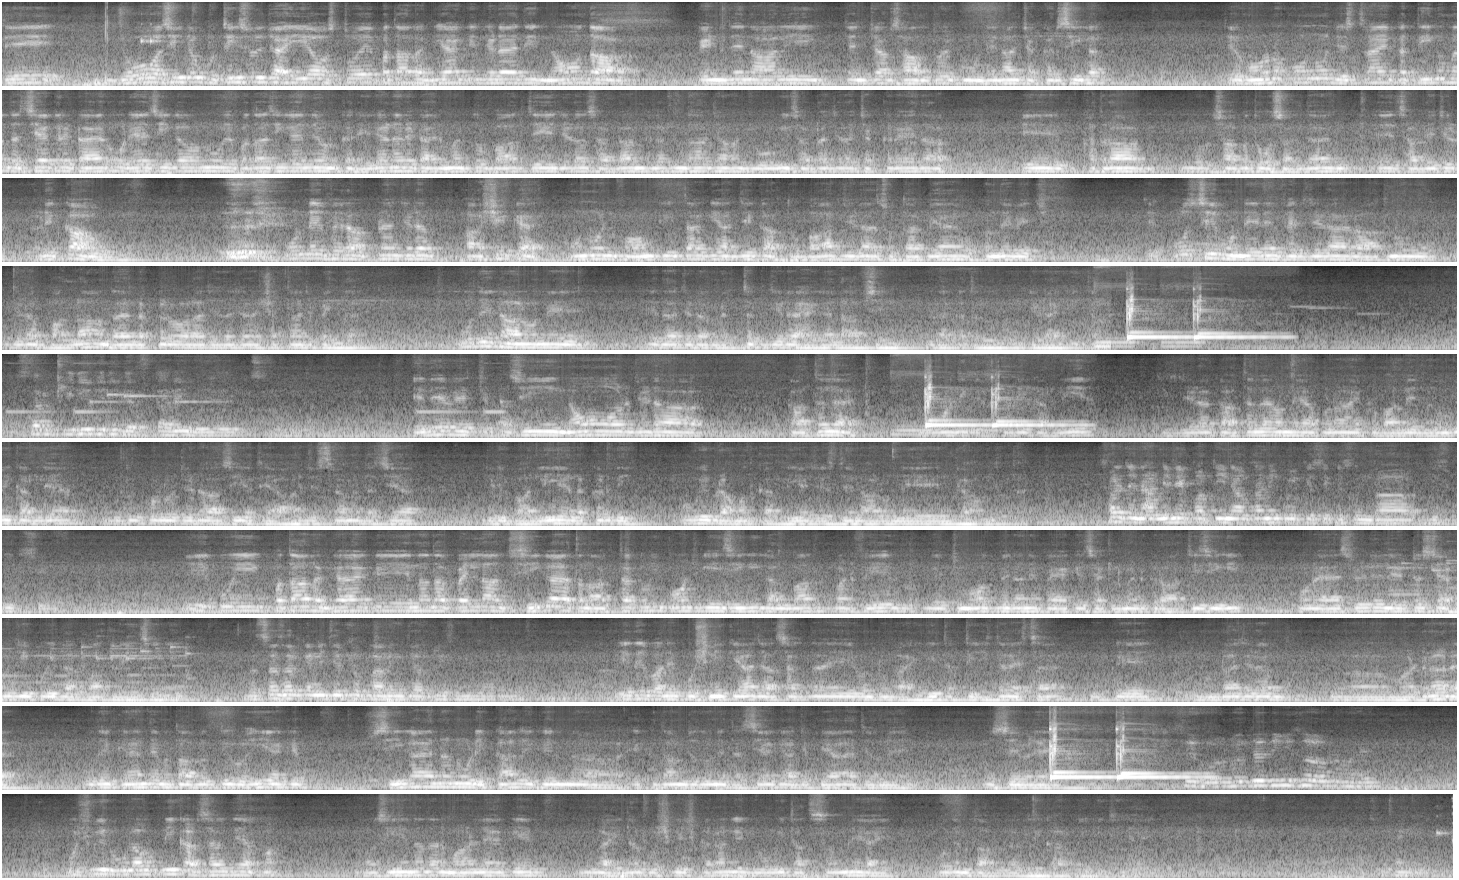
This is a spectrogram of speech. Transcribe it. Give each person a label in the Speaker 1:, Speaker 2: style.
Speaker 1: ਤੇ ਜੋ ਅਸੀਂ ਜੋ ਗੁੱਥੀ ਸੁਲਝਾਈ ਆ, ਉਸ ਤੋਂ ਇਹ ਪਤਾ ਲੱਗਿਆ ਕਿ ਜਿਹੜਾ ਇਹਦੀ ਨੌਂ ਦਾ ਪਿੰਡ ਦੇ ਨਾਲ ਹੀ 3-4 ਸਾਲ ਤੋਂ ਇੱਕ ਮੁੰਡੇ ਨਾਲ ਚੱਕਰ ਸੀਗਾ। ਤੇ ਹੁਣ ਉਹਨੂੰ ਜਿਸ ਤਰ੍ਹਾਂ 31 ਨੂੰ ਮੈਂ ਦੱਸਿਆ ਕਿ ਰਿਟਾਇਰ ਹੋ ਰਿਹਾ ਸੀਗਾ, ਉਹਨੂੰ ਇਹ ਪਤਾ ਸੀਗਾ ਇਹਨੇ ਹੁਣ ਘਰੇ ਰਹਿਣਾ ਰਿਟਾਇਰਮੈਂਟ ਤੋਂ ਬਾਅਦ ਤੇ ਜਿਹੜਾ ਸਾਡਾ ਮਿਲਣ ਦਾ ਜਾਂ ਜੋ ਵੀ ਸਾਡਾ ਜਿਹੜਾ ਚੱਕਰ ਹੈ ਇਹਦਾ, ਇਹ ਖਤਰਾ ਸਾਬਤ ਹੋ ਸਕਦਾ ਹੈ, ਇਹ ਸਾਡੇ 'ਚ ਅੜਿੱਕਾ ਹੋਊਗਾ। ਉਹਨੇ ਫਿਰ ਆਪਣਾ ਜਿਹੜਾ ਆਸ਼ਿਕ ਹੈ, ਉਹਨੂੰ ਇਨਫੋਰਮ ਕੀਤਾ ਕਿ ਅੱਜ ਇਹ ਘਰ ਤੋਂ ਬਾਹਰ ਜਿਹੜਾ ਸੁੱਤਾ ਪਿਆ ਹੈ ਓਪਨ ਦੇ ਵਿੱਚ। ਤੇ ਉਸੇ ਮੁੰਡੇ ਨੇ ਫਿਰ ਜਿਹੜਾ ਰਾਤ ਨੂੰ ਜਿਹੜਾ ਬਾਲਾ ਹੁੰਦਾ ਹੈ ਲੱਕੜ ਵਾਲਾ ਜਿਹਦਾ ਜਿਹੜਾ ਛੱਤਾਂ 'ਚ ਪੈਂਦਾ ਹੈ, ਉਹਦੇ ਨਾਲ ਉਹਨੇ ਇਹਦਾ ਜਿਹੜਾ ਮ੍ਰਿਤਕ ਜਿਹੜਾ ਹੈਗਾ ਲਾਭ ਸਿੰਘ ਇਹਦਾ ਕਤਲ ਜਿਹੜਾ ਕੀਤਾ।
Speaker 2: ਸਰ ਕਿਹਦੀ ਕਿਹਦੀ ਗ੍ਰਿਫਤਾਰੀ ਹੋਈ ਹੈ?
Speaker 1: ਇਹਦੇ ਵਿੱਚ ਅਸੀਂ ਨੌ ਔਰ ਜਿਹੜਾ ਕਾਤਲ ਹੈ ਦੋਵਾਂ ਦੀ ਗ੍ਰਿਫਤਾਰੀ ਕਰ ਲਈ ਹੈ। ਜਿਹੜਾ ਕਾਤਲ ਹੈ ਉਹਨੇ ਆਪਣਾ ਇੱਕ ਵਾਲੇ ਜ਼ਰੂਰ ਵੀ ਕਰ ਲਿਆ। ਉਹਦੇ ਕੋਲੋਂ ਜਿਹੜਾ ਅਸੀਂ ਹਥਿਆਰ ਜਿਸ ਤਰ੍ਹਾਂ ਮੈਂ ਦੱਸਿਆ ਜਿਹੜੀ ਵਾਲੀ ਹੈ ਲੱਕੜ ਦੀ ਉਹ ਵੀ ਬਰਾਮਦ ਕਰ ਲਈ ਹੈ ਜਿਸ ਦੇ ਨਾਲ ਉਹਨੇ ਇਹ ਅੰਜਾਮ ਦਿੱਤਾ।
Speaker 3: ਸਰ ਜਨਾਨੀ ਦੇ ਪਤੀ ਨਾਲ ਤਾਂ ਨਹੀਂ ਕੋਈ ਕਿਸੇ ਕਿਸਮ ਦਾ ਡਿਸਪਿਊਟ ਸੀ?
Speaker 1: ਇਹ ਕੋਈ ਪਤਾ ਲੱਗਾ ਹੈ ਕਿ ਇਹਨਾਂ ਦਾ ਪਹਿਲਾਂ ਸੀਗਾ ਤਲਾਕ ਤੱਕ ਵੀ ਪਹੁੰਚ ਗਈ ਸੀਗੀ ਗੱਲਬਾਤ ਬਟ ਫਿਰ ਵਿੱਚ ਮੌਤ ਮੇਰਾ ਨੇ ਪੈ ਕੇ ਸੈਟਲਮੈਂਟ ਕਰਾਤੀ ਸੀਗੀ। ਹੁਣ ਇਸ ਵੇਲੇ ਲੇਟੈਸਟ ਇਹੋ ਜੀ ਕੋਈ ਗੱਲਬਾਤ ਨਹੀਂ ਸੀਗੀ।
Speaker 4: ਦੱਸਿਆ ਸਰ ਕਿੰਨੀ ਚਿਰ ਤੋਂ ਪਲਾਨਿੰਗ ਚੱਲ ਰਹੀ ਸੀ
Speaker 1: ਇਹਦੇ ਬਾਰੇ ਕੁਝ ਨਹੀਂ ਕਿਹਾ ਜਾ ਸਕਦਾ ਇਹ ਹੁਣ ਡੂੰਘਾਈ ਦੀ ਤਫਤੀਸ਼ ਦਾ ਹਿੱਸਾ ਹੈ ਕਿਉਂਕਿ ਮੁੰਡਾ ਜਿਹੜਾ ਮਰਡਰਰ ਹੈ ਉਹਦੇ ਕਹਿਣ ਦੇ ਮੁਤਾਬਕ ਤੇ ਉਹੀ ਹੈ ਕਿ ਸੀਗਾ ਇਹਨਾਂ ਨੂੰ ਢਿੱਕਾ ਲੇਕਿਨ ਇੱਕਦਮ ਜਦੋਂ ਉਹਨੇ ਦੱਸਿਆ ਕਿ ਅੱਜ ਪਿਆ ਹੈ ਤੇ ਉਹਨੇ ਉਸੇ ਵੇਲੇ
Speaker 5: ਤੇ ਹੋਰ ਬੰਦੇ ਦੀ ਵੀ ਹਿਸਾਬ ਨਾਲ ਹੈ।
Speaker 1: ਕੁਝ ਵੀ ਰੂਲ ਆਊਟ ਨਹੀਂ ਕਰ ਸਕਦੇ ਆਪਾਂ। ਅਸੀਂ ਇਹਨਾਂ ਦਾ ਰਿਮਾਂਡ ਲੈ ਕੇ ਡੂੰਘਾਈ ਨਾਲ ਪੁੱਛਗਿੱਛ ਕਰਾਂਗੇ ਜੋ ਵੀ ਤੱਥ ਸਾਹਮਣੇ ਆਏ ਉਹਦੇ ਮੁਤਾਬਕ ਅਗਲੀ ਕਾਰਵਾਈ ਕੀਤੀ ਜਾਏਗੀ।
Speaker 4: ਥੈਂਕ ਯੂ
